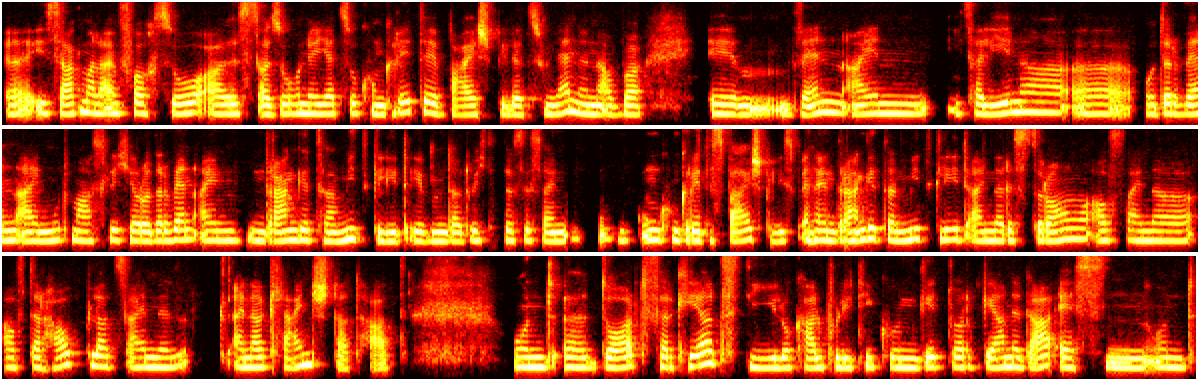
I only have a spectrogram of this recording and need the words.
Äh, ich sage mal einfach so, als, also ohne jetzt so konkrete Beispiele zu nennen, aber ähm, wenn ein Italiener äh, oder wenn ein mutmaßlicher oder wenn ein Drangheta-Mitglied eben dadurch, dass es ein unkonkretes Beispiel ist, wenn ein Drangheta-Mitglied ein Restaurant auf, einer, auf der Hauptplatz eine, einer Kleinstadt hat, und äh, dort verkehrt die Lokalpolitik und geht dort gerne da essen und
